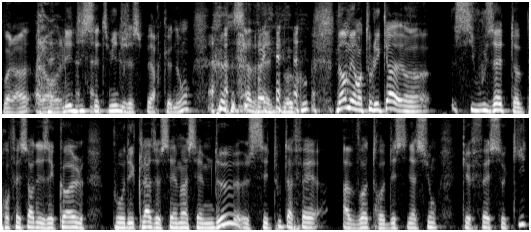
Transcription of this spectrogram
Voilà, alors les 17 000, j'espère que non. Ça va être beaucoup. Non, mais en tous les cas, euh, si vous êtes professeur des écoles pour des classes de CM1, CM2, euh, c'est tout à fait à votre destination qu'est fait ce kit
